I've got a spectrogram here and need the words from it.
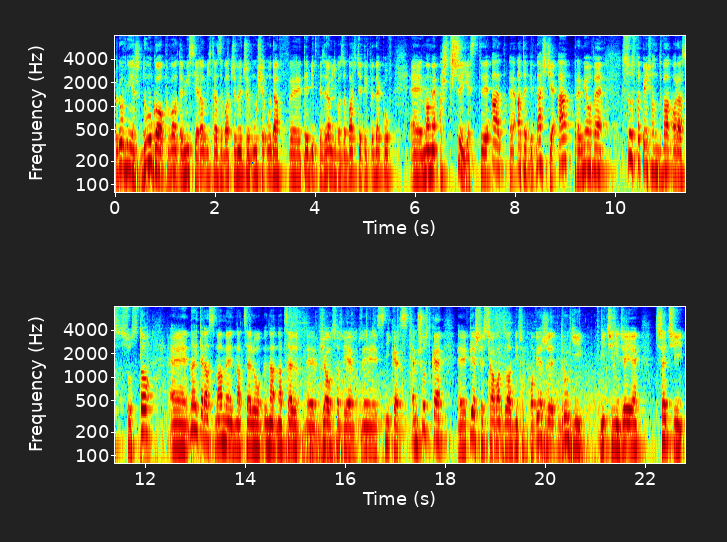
również długo próbował tę misję robić. Teraz zobaczymy, czy mu się uda w e, tej bitwie zrobić, bo zobaczcie, tych TD-ków e, mamy aż trzy. Jest e, A- e, AT-15A premiowe, Su-152 oraz Su-100. E, No i teraz mamy na celu, na, na cel e, wziął sobie e, Snickers M6. E, Pierwszy strzał bardzo ładnie wszedł po wieży, drugi nic się nie dzieje, trzeci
